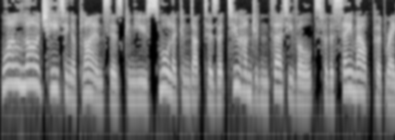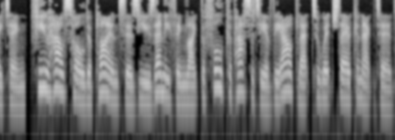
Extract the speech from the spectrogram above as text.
While large heating appliances can use smaller conductors at 230 volts for the same output rating, few household appliances use anything like the full capacity of the outlet to which they are connected.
